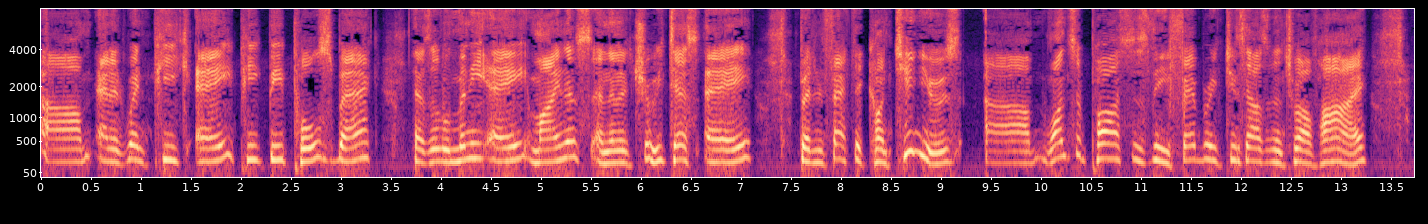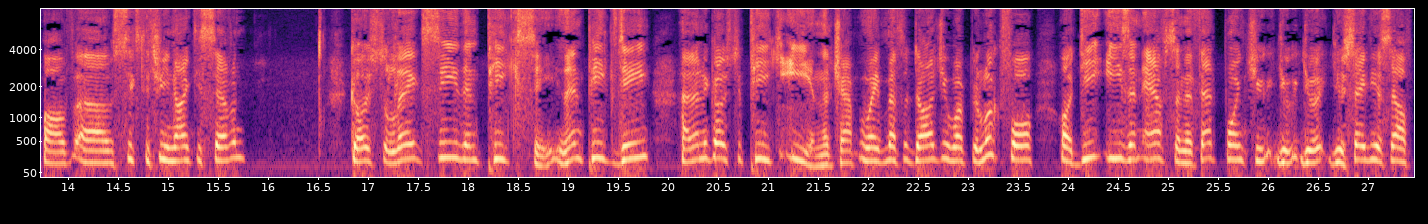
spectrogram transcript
Um, and it went peak A, peak B pulls back. has a little mini A minus, and then it retests A. But in fact, it continues um, once it passes the February 2012 high of uh, 63.97, goes to leg C, then peak C, then peak D, and then it goes to peak E. In the Chapman Wave methodology, what we look for are D, E's, and F's, and at that point you, you, you, you say to yourself,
